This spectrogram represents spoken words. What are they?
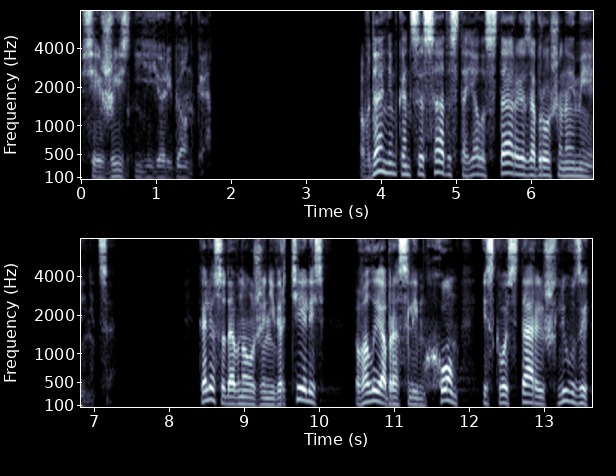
всей жизни ее ребенка. В дальнем конце сада стояла старая заброшенная мельница. Колеса давно уже не вертелись, валы обросли мхом, и сквозь старые шлюзы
